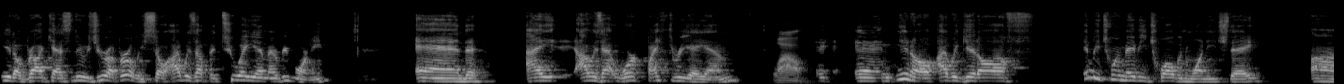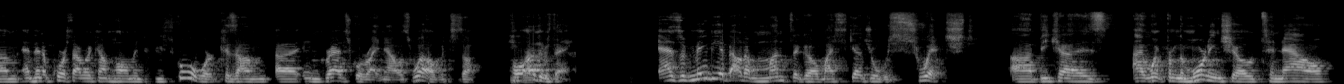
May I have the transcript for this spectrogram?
you know, broadcast news, you're up early. So I was up at 2 a.m. every morning and I I was at work by 3 a.m. Wow. And, and, you know, I would get off in between maybe 12 and 1 each day. Um, and then of course I would come home and do schoolwork because I'm uh, in grad school right now as well, which is a whole right. other thing. As of maybe about a month ago, my schedule was switched uh, because I went from the morning show to now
